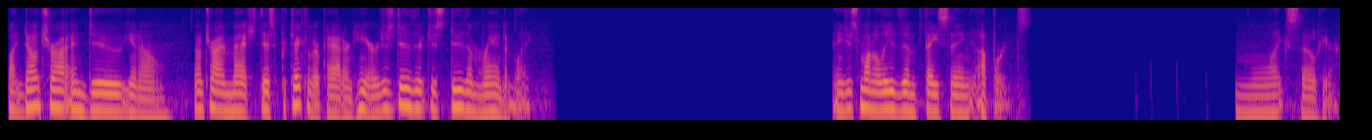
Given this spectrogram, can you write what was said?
Like, don't try and do, you know, don't try and match this particular pattern here. Just do the, just do them randomly. And you just want to leave them facing upwards. Like so here.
